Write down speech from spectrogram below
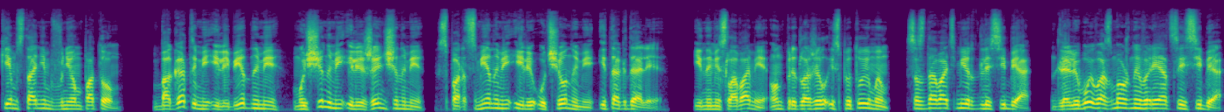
кем станем в нем потом, богатыми или бедными, мужчинами или женщинами, спортсменами или учеными и так далее. Иными словами, он предложил испытуемым создавать мир для себя, для любой возможной вариации себя,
